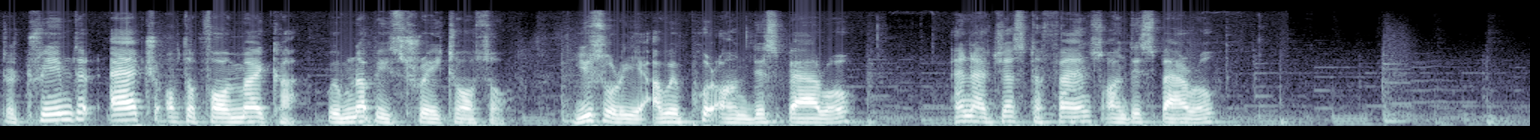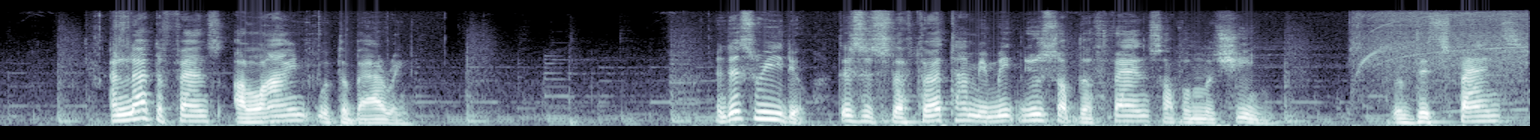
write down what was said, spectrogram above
the trimmed edge of the formica will not be straight also. Usually I will put on this barrel and adjust the fence on this barrel and let the fence align with the bearing. In this video, this is the third time we make use of the fence of a machine. With this fence,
